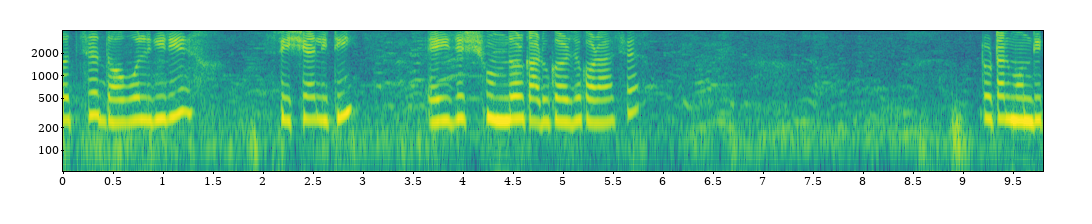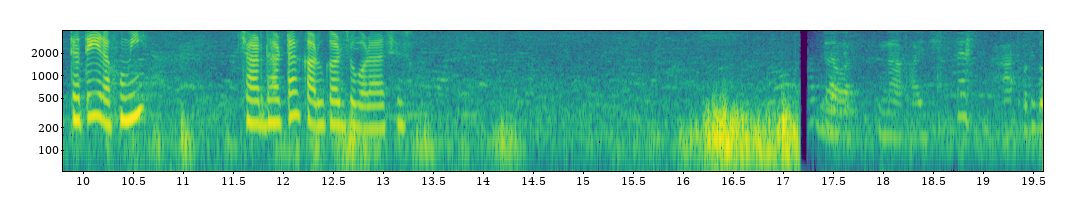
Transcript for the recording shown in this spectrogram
হচ্ছে ধবলগিরির স্পেশালিটি এই যে সুন্দর কারুকার্য করা আছে। টোটাল মন্দিরটাতেই এরকমই চারধারটা কারুকার্য করা আছে। না আইছি ফটো তো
